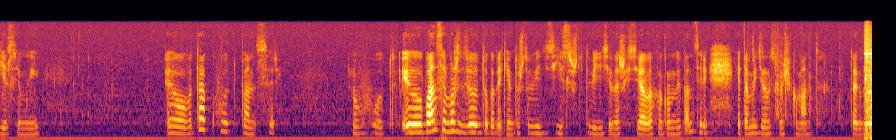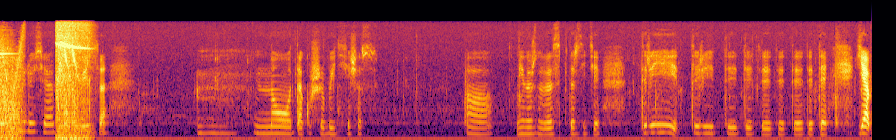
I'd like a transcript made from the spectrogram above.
если мы э, вот так вот панцирь. Вот. И панцирь можно сделать только таким. То, что вы видите, если что-то видите в наших сериалах огромные панцири, это мы делаем с помощью команд. Так, трансформируйся, трансформируйся. Но так уж и быть, я сейчас... А, мне нужно, подождите. Три, три, три, три, три, три, три, три, три. Я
